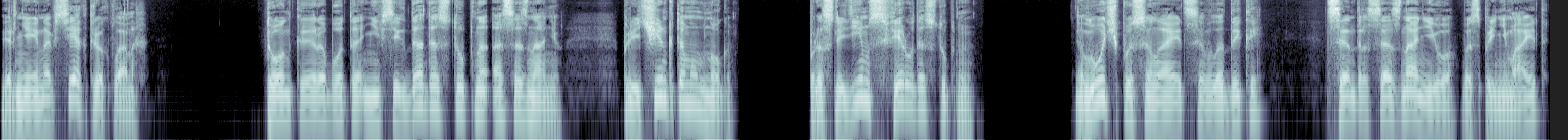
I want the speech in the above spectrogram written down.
вернее, на всех трех планах. Тонкая работа не всегда доступна осознанию. Причин к тому много. Проследим сферу доступную. Луч посылается владыкой, центр сознания его воспринимает,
